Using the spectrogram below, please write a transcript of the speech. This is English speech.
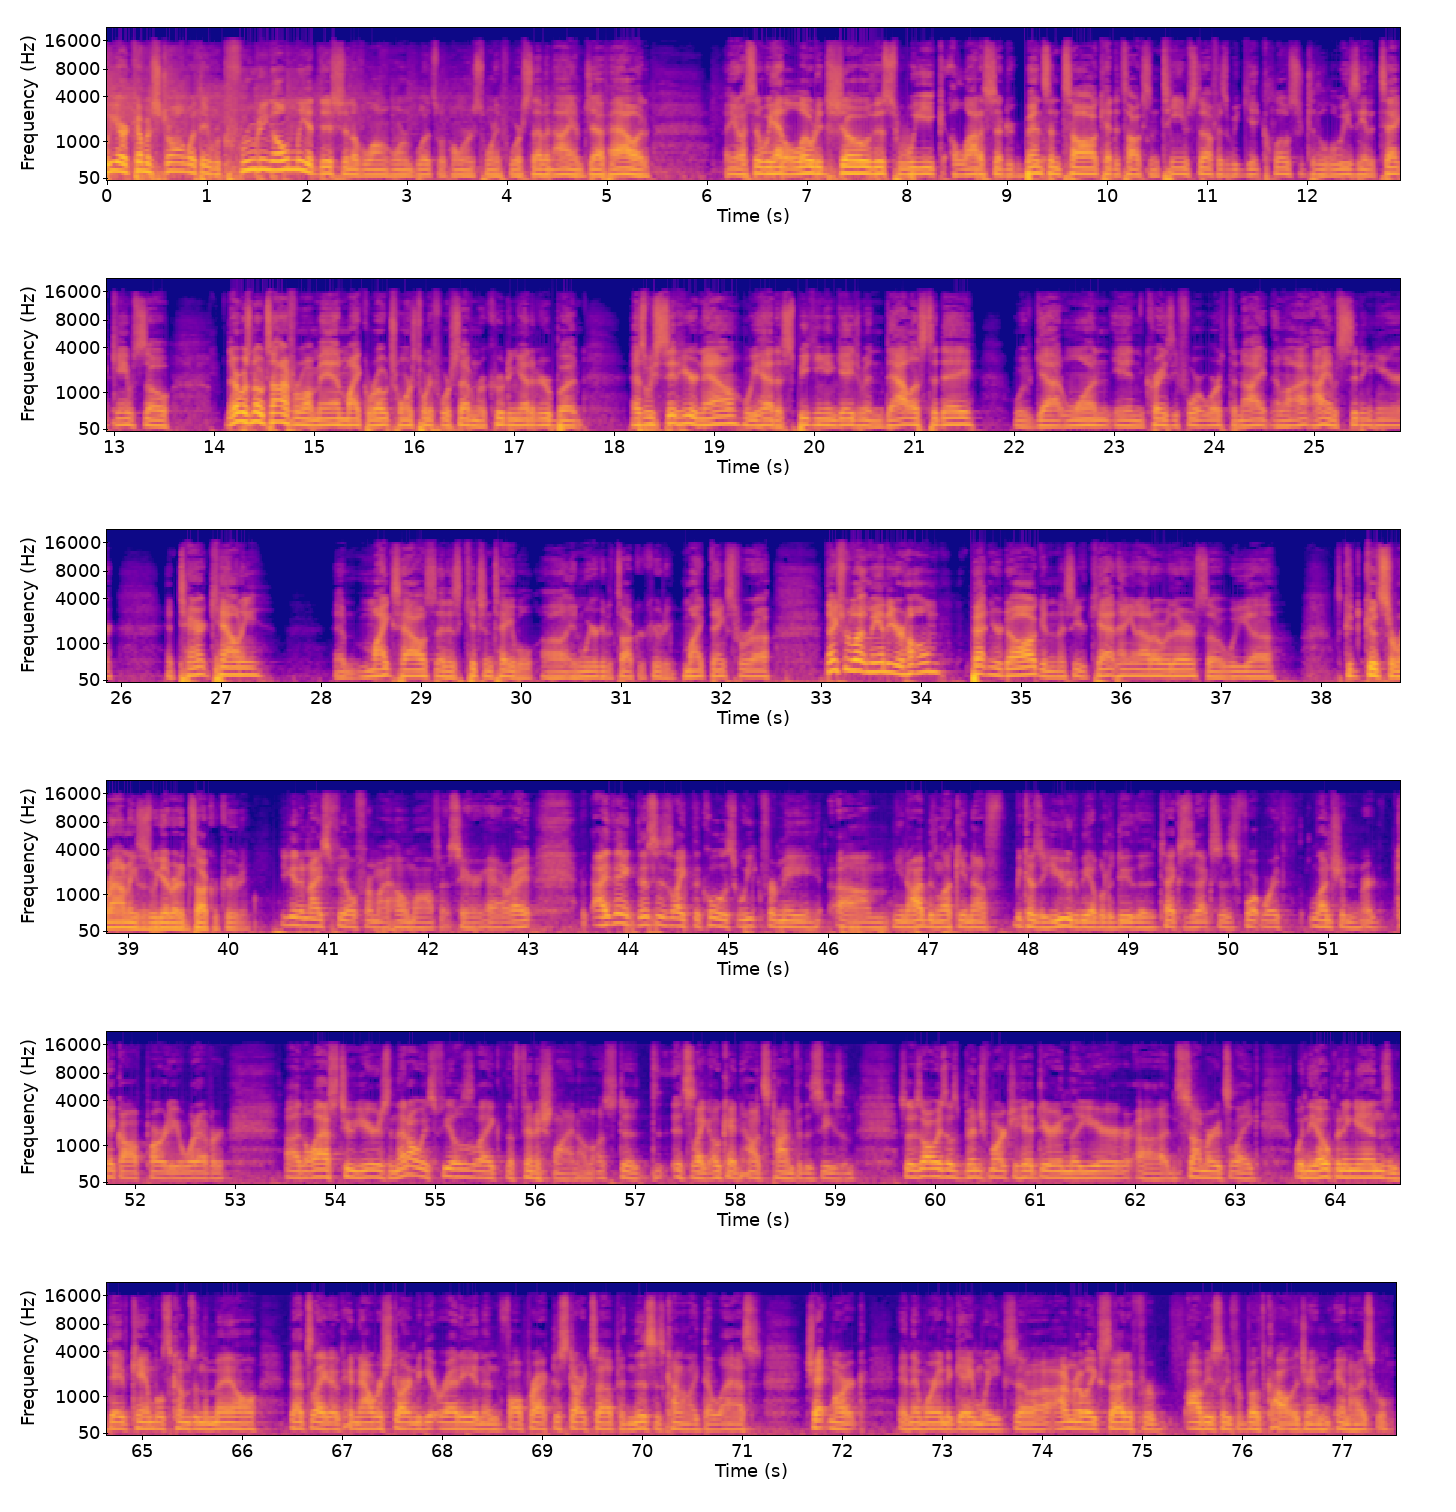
We are coming strong with a recruiting only edition of Longhorn Blitz with Horns 24 7. I am Jeff Howard. You know, I said we had a loaded show this week, a lot of Cedric Benson talk, had to talk some team stuff as we get closer to the Louisiana Tech game. So there was no time for my man, Mike Roach, Horns 24 7 recruiting editor. But as we sit here now, we had a speaking engagement in Dallas today. We've got one in Crazy Fort Worth tonight. And I, I am sitting here in Tarrant County at Mike's house at his kitchen table, uh, and we're going to talk recruiting. Mike, thanks for uh, thanks for letting me into your home, petting your dog, and I see your cat hanging out over there. So we uh, it's good good surroundings as we get ready to talk recruiting. You get a nice feel for my home office here, yeah, right. I think this is like the coolest week for me. Um, you know, I've been lucky enough because of you to be able to do the Texas Exes Fort Worth luncheon or kickoff party or whatever uh, the last two years, and that always feels like the finish line almost. It's like okay, now it's time for the season. So there's always those benchmarks you hit during the year. Uh, in summer, it's like when the opening ends and Dave Campbell's comes in the mail. That's like okay, now we're starting to get ready, and then fall practice starts up, and this is kind of like the last check mark and then we're into game week. So uh, I'm really excited for obviously for both college and, and high school.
